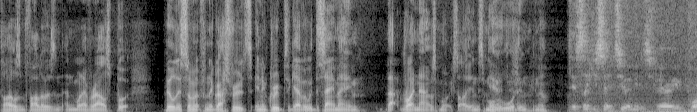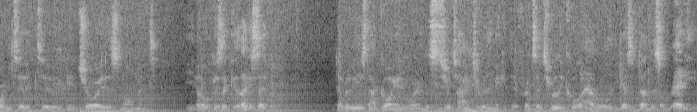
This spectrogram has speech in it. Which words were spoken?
titles and followers and, and whatever else, but building something from the grassroots in a group together with the same aim, that right now is more exciting, it's more Yeah. rewarding, you know. it's like you said too. I mean, it's very important to, to enjoy this moment. You know, because like, like I said, WWE is not going anywhere, and this is your time to really make a difference. And it's really cool and admirable that you guys have done this already.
